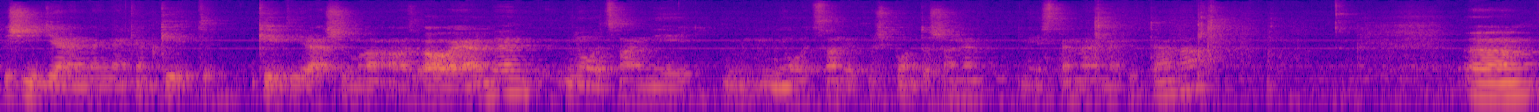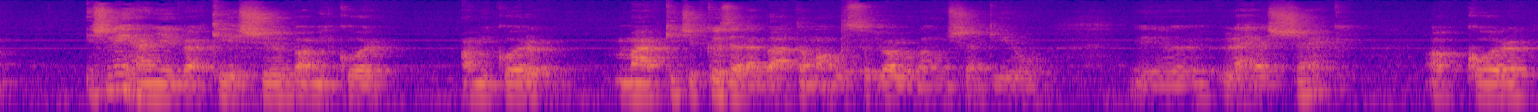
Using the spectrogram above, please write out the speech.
és így jelent meg nekem két két írásom az AL-ben, 84, 85, most pontosan nem néztem meg meg utána. És néhány évvel később, amikor, amikor már kicsit közelebb álltam ahhoz, hogy valóban újságíró lehessek, akkor,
